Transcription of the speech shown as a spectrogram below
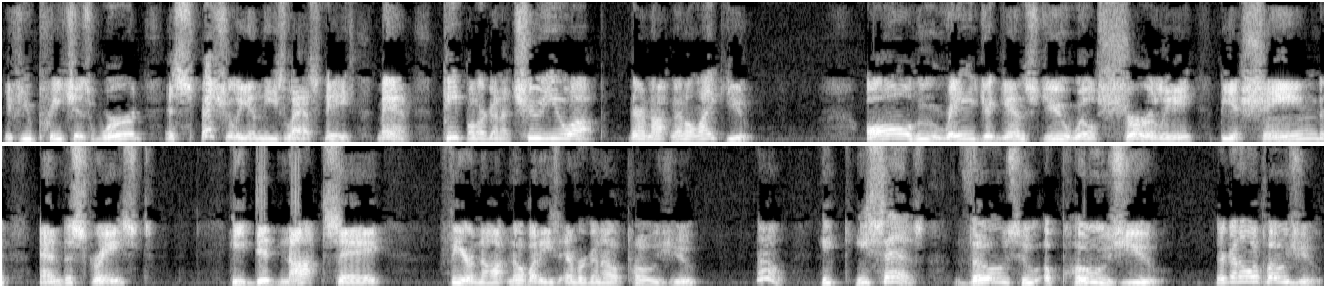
if you preach His Word, especially in these last days, man, people are going to chew you up. They're not going to like you. All who rage against you will surely be ashamed and disgraced. He did not say, fear not, nobody's ever going to oppose you. No, he, he says, those who oppose you, they're going to oppose you.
